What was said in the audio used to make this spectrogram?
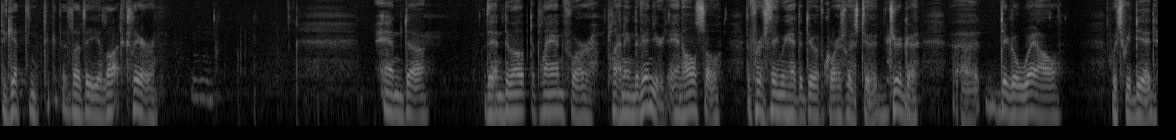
to get them to the, the lot clear. And uh, then developed a plan for planting the vineyard. And also, the first thing we had to do, of course, was to dig a, uh, dig a well, which we did.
